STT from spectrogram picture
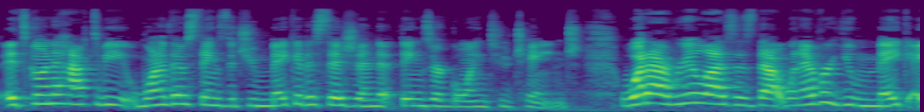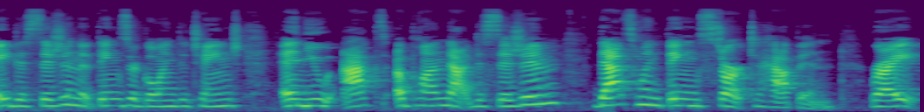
It's going to have to be one of those things that you make a decision that things are going to change. What I realize is that whenever you make a decision that things are going to change and you act upon that decision, that's when things start to happen, right?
